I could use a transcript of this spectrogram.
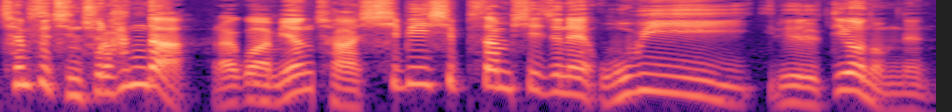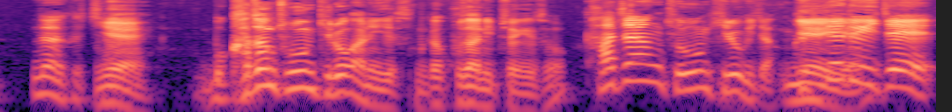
챔스 진출한다라고 하면 자 12, 13 시즌에 5위를 뛰어넘는 네, 그렇죠. 예. 뭐 가장 좋은 기록 아니겠습니까? 구단 입장에서. 가장 좋은 기록이죠. 예, 그때도 예. 이제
